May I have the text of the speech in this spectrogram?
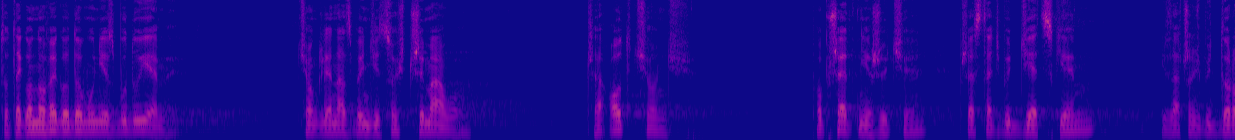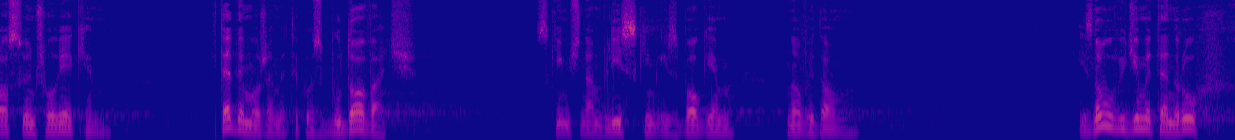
to tego nowego domu nie zbudujemy. Ciągle nas będzie coś trzymało. Trzeba odciąć poprzednie życie, przestać być dzieckiem i zacząć być dorosłym człowiekiem. Wtedy możemy tylko zbudować z kimś nam bliskim i z Bogiem nowy dom. I znowu widzimy ten ruch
